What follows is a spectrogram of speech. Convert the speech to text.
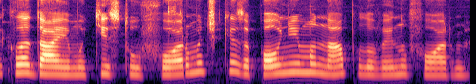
Викладаємо тісто у формочки, заповнюємо на половину форми.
